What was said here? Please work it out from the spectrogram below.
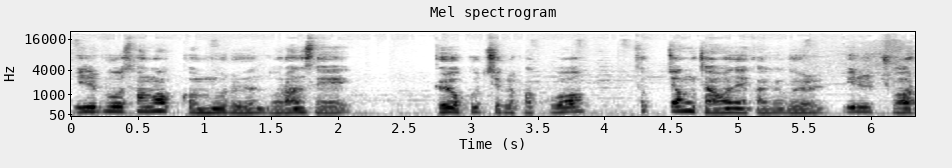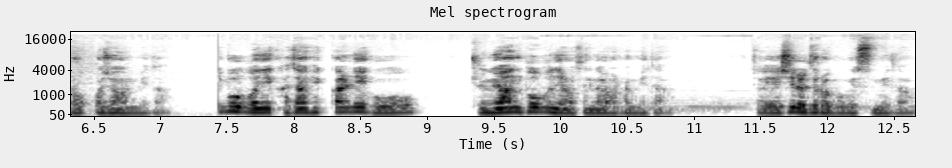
일부 상업 건물은 노란색 교역 구칙을 바꾸어 특정 자원의 가격을 1주화로 고정합니다. 이 부분이 가장 헷갈리고 중요한 부분이라고 생각을 합니다. 제가 예시를 들어보겠습니다.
